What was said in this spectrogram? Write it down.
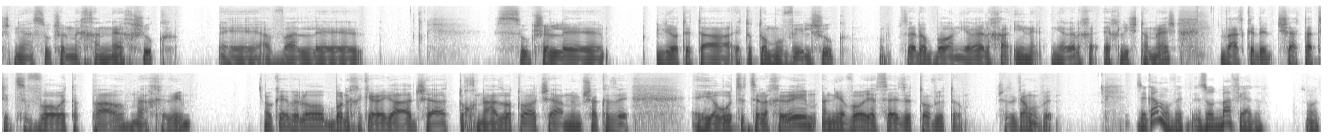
שנייה סוג של מחנך שוק, אה, אבל אה, סוג של אה, להיות את, ה, את אותו מוביל שוק, בסדר? בוא, אני אראה לך, הנה, אני אראה לך איך להשתמש, ואז כדי שאתה תצבור את הפער מאחרים, אוקיי? ולא בוא נחכה רגע עד שהתוכנה הזאת או עד שהממשק הזה ירוץ אצל אחרים, אני אבוא, אעשה את זה טוב יותר, שזה גם עובד. זה גם עובד, זה עוד באפי אגב. זאת אומרת,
